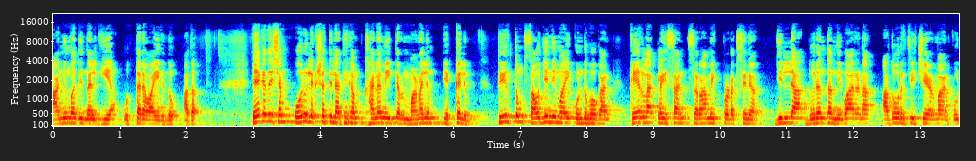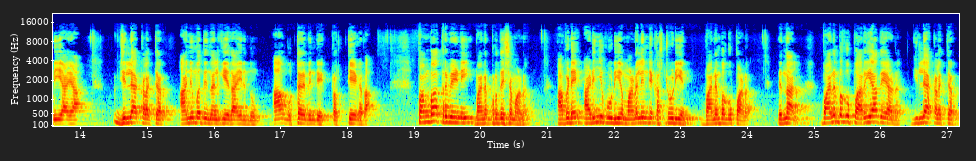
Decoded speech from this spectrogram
അനുമതി നൽകിയ ഉത്തരവായിരുന്നു അത്. ഏകദേശം ഒരു ലക്ഷത്തിലധികം ഘനമീറ്റർ മണലും എക്കലും തീർത്തും സൗജന്യമായി കൊണ്ടുപോകാൻ കേരള ക്ലേസ് ആൻഡ് സെറാമിക് പ്രൊഡക്ട്സിന് ജില്ലാ ദുരന്ത നിവാരണ അതോറിറ്റി ചെയർമാൻ കൂടിയായ ജില്ലാ കളക്ടർ അനുമതി നൽകിയതായിരുന്നു ആ ഉത്തരവിന്റെ പ്രത്യേകത. പമ്പ ത്രിവേണി വനപ്രദേശമാണ്. അവിടെ അടിഞ്ഞുകൂടിയ മണലിന്റെ കസ്റ്റോഡിയൻ വനം വകുപ്പാണ് എന്നാൽ വനം വകുപ്പ് അറിയാതെയാണ് ജില്ലാ കളക്ടർ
